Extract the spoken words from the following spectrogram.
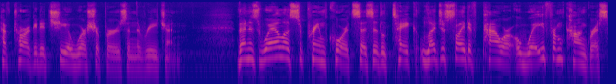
have targeted Shia worshippers in the region. Venezuela's Supreme Court says it'll take legislative power away from Congress,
